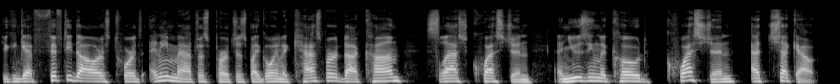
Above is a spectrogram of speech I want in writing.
you can get $50 towards any mattress purchase by going to casper.com slash question and using the code question at checkout.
